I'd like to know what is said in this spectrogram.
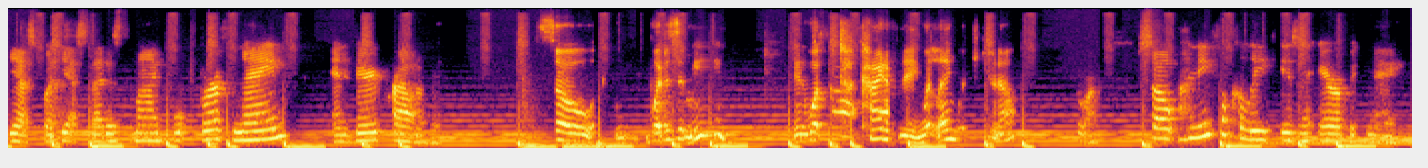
yes, but yes, that is my birth name and very proud of it. So, what does it mean? And what t- kind of name? What language? You know? Sure. So, Haneefah Khaliq is an Arabic name.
